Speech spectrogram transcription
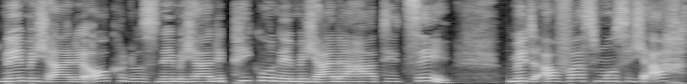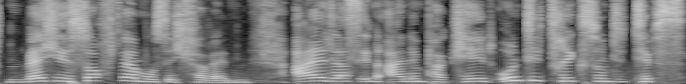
Nehme ich eine Oculus, nehme ich eine Pico, nehme ich eine HTC? Mit auf was muss ich achten? Welche Software muss ich verwenden? All das in einem Paket und die Tricks und die Tipps,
